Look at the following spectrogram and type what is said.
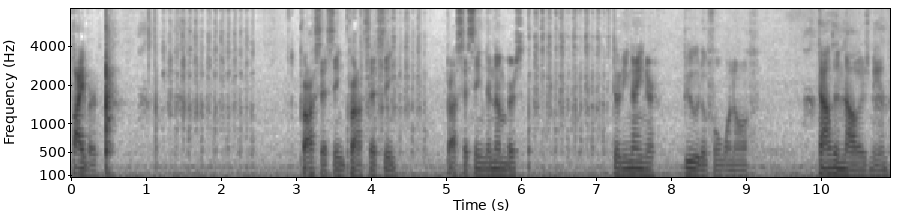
5 Processing, processing. Processing the numbers. 39er. Beautiful one off. Thousand dollars, man.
